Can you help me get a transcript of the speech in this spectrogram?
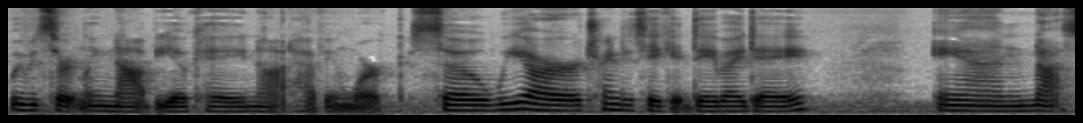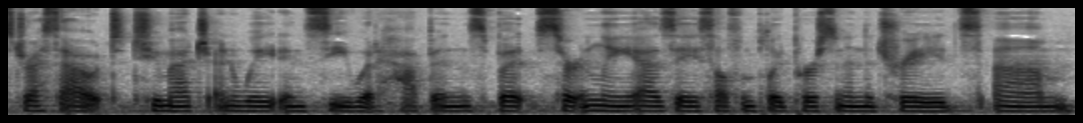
we would certainly not be okay not having work. So we are trying to take it day by day and not stress out too much and wait and see what happens. But certainly, as a self employed person in the trades, um,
